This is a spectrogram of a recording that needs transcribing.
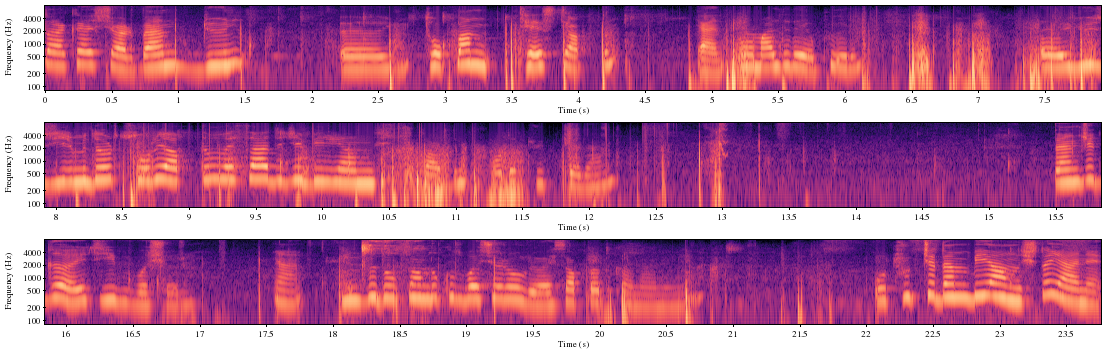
Arada arkadaşlar ben dün e, toplam test yaptım. Yani normalde de yapıyorum. E, 124 soru yaptım ve sadece bir yanlış çıkardım. O da Türkçeden. Bence gayet iyi bir başarı. Yani %99 başarı oluyor. Hesapladık anneannemle. O Türkçeden bir yanlış da yani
